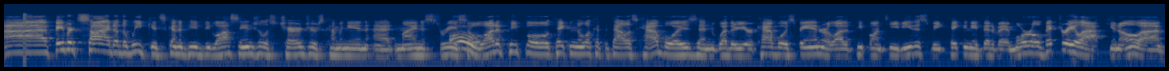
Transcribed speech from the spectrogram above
Uh, favorite side of the week, it's going to be the Los Angeles Chargers coming in at minus three. Oh. So a lot of people taking a look at the Dallas Cowboys, and whether you're a Cowboys fan or a lot of people on TV this week, taking a bit of a moral victory lap. You know, uh,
